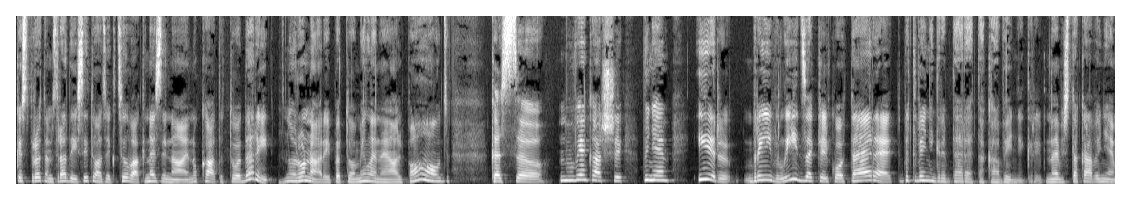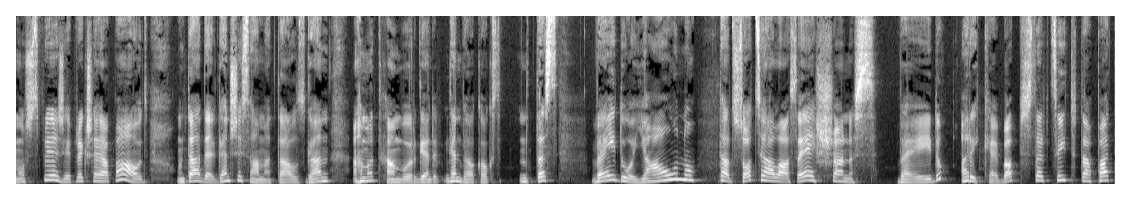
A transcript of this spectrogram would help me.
kas, protams, radīja situāciju, ka cilvēki nezināja, nu, kā to darīt. Nu, runā arī par to mileniāļu paudzi, kas nu, vienkārši viņiem ir brīvi līdzekļi, ko tērēt, bet viņi grib tērēt tā, kā viņi grib. Nevis tā, kā viņiem uzspiež iepriekšējā paudze. Un tādēļ gan šis amatāls, gan amathamburgeri, gan vēl kaut kas nu, tas veido jaunu tādu sociālās ēšanas veidu, arī kebabs, starp citu, tāpat,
